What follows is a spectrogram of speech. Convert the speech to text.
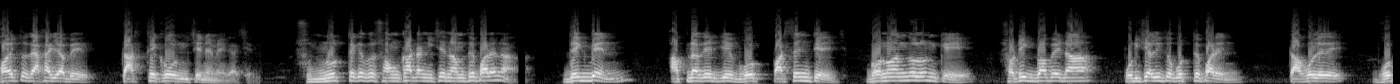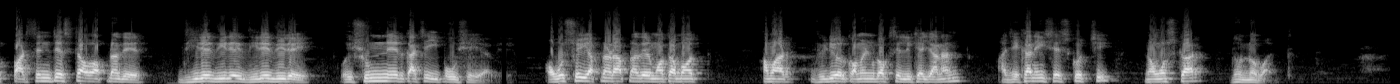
হয়তো দেখা যাবে তার থেকেও নিচে নেমে গেছেন। শূন্যর থেকে তো সংখ্যাটা নিচে নামতে পারে না। দেখবেন আপনাদের যে ভোট পার্সেন্টেজ গণ আন্দোলনকে সঠিকভাবে না পরিচালিত করতে পারেন, তাহলে ভোট পার্সেন্টেজটাও আপনাদের ধীরে ধীরে ধীরে ধীরে ওই শূন্যের কাছেই পৌঁছে যাবে। অবশ্যই আপনারা আপনাদের মতামত আমার ভিডিওর কমেন্ট বক্সে লিখে জানান। আজ এখানেই শেষ করছি। নমস্কার, ধন্যবাদ।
